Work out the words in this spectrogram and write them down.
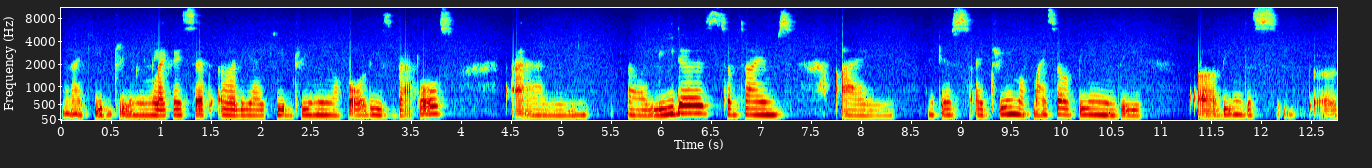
and I keep dreaming, like I said earlier, I keep dreaming of all these battles and uh, leaders. Sometimes I I guess I dream of myself being in the uh, being this uh,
